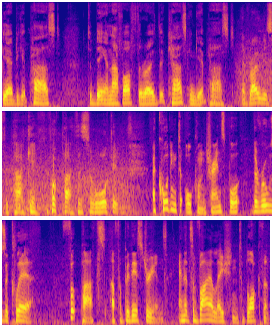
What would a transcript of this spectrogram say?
be able to get past to being enough off the road that cars can get past. The road is for parking, footpath is for walking. According to Auckland Transport, the rules are clear. Footpaths are for pedestrians, and it's a violation to block them.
